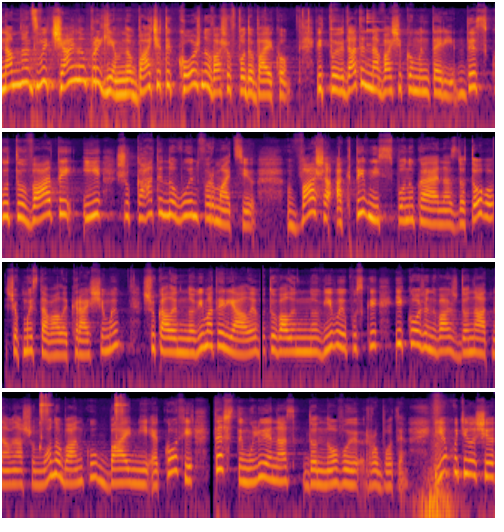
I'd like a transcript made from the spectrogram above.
Нам надзвичайно приємно бачити кожну вашу вподобайку, відповідати на ваші коментарі, дискутувати і шукати нову інформацію. Ваша активність спонукає нас до того, щоб ми ставали кращими, шукали нові матеріали, готували нові випуски, і кожен ваш донат на нашу монобанку Buy Me a Coffee теж стимулює нас до нової роботи. Я б хотіла ще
